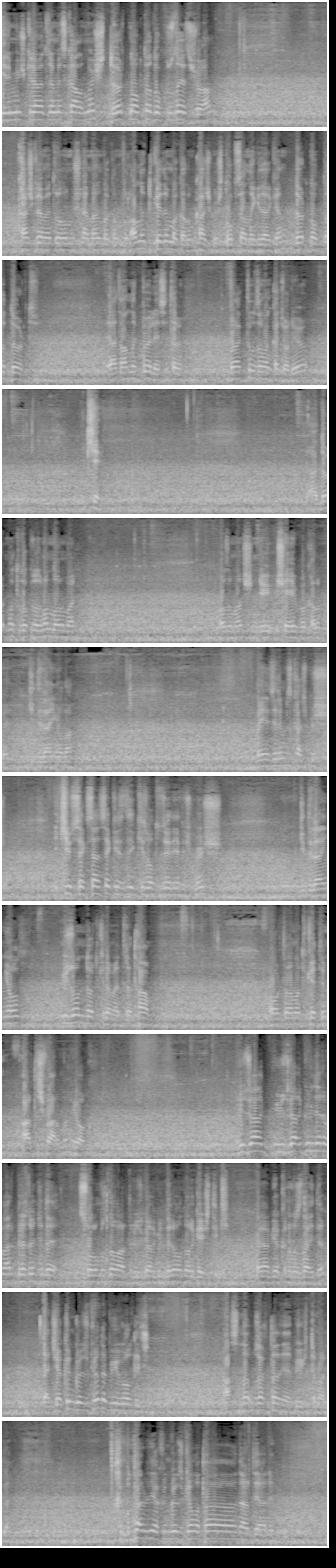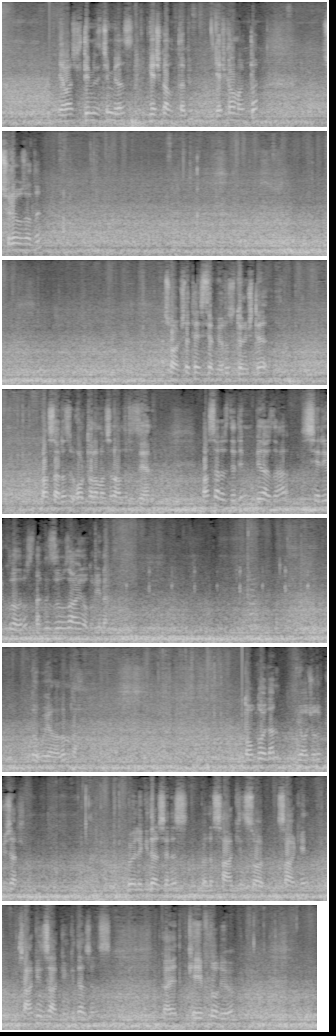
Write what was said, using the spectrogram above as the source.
23 kilometremiz kalmış. 4.9'dayız şu an. Kaç kilometre olmuş hemen bakalım. Dur anlık tüketim bakalım kaçmış 90'la giderken. 4.4. Evet anlık böyleyse tabi. Bıraktığım zaman kaç oluyor? 2. Yani 4.9 o zaman normal. O zaman şimdi şeye bir bakalım bir. Gidilen yola. Menzilimiz kaçmış? 288'di 237'ye düşmüş. Gidilen yol 114 kilometre tam. Ortalama tüketim artış var mı? Yok. Rüzgar, rüzgar gülleri var. Biraz önce de solumuzda vardı rüzgar gülleri. Onları geçtik. Bayağı bir yakınımızdaydı. Gerçi yakın gözüküyor da büyük olduğu için. Aslında uzakta diye büyük ihtimalle. Bunlar bile yakın gözüküyor ama ta nerede yani. Yavaş gittiğimiz için biraz geç kaldık tabi. Geç kalmak da süre uzadı. Sonuçta test yapıyoruz. Dönüşte basarız, ortalamasını alırız yani. Basarız dedim biraz daha seri kullanırız da hızımız aynı olur yine. Dur uyanalım da. Doblo'yla yolculuk güzel. Böyle giderseniz böyle sakin sakin sakin sakin giderseniz gayet keyifli oluyor.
